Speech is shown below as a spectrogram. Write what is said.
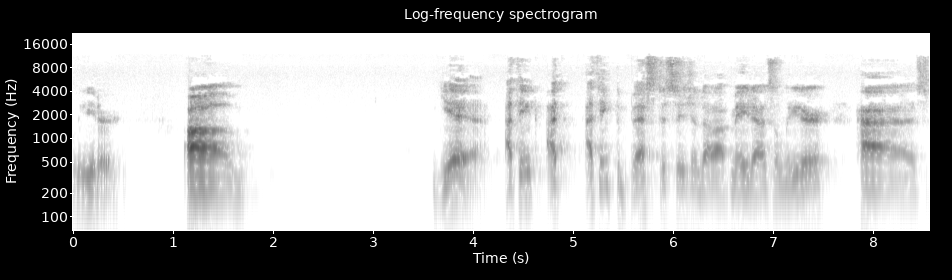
leader? Um, yeah, I think I I think the best decision that I've made as a leader has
